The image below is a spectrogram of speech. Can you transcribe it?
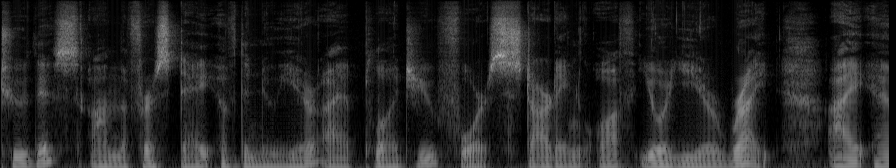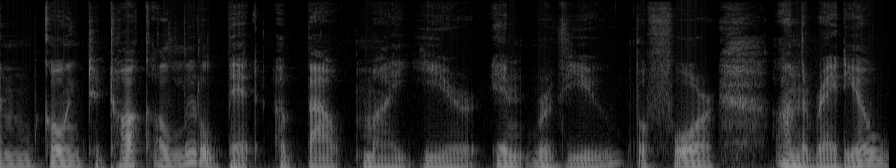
to this on the first day of the new year, I applaud you for starting off your year right. I am going to talk a little bit about my year in review before on the radio,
